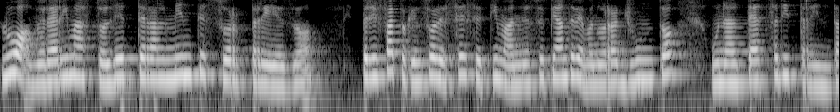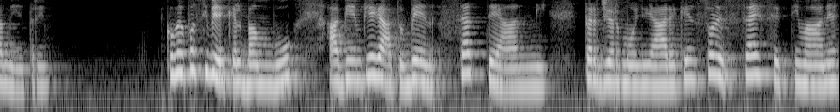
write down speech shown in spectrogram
l'uomo era rimasto letteralmente sorpreso per il fatto che in sole sei settimane le sue piante avevano raggiunto un'altezza di 30 metri. Com'è possibile che il bambù abbia impiegato ben sette anni per germogliare, che in sole sei settimane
